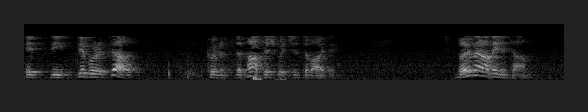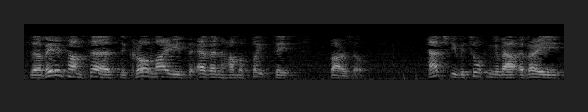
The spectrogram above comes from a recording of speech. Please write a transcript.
it's the dibur itself, equivalent to the patish which is dividing. Bomer Rabbeinu Tam, so says the Kro Mairi Be'evan Hamafoitzi Barzel. Actually we're talking about a very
